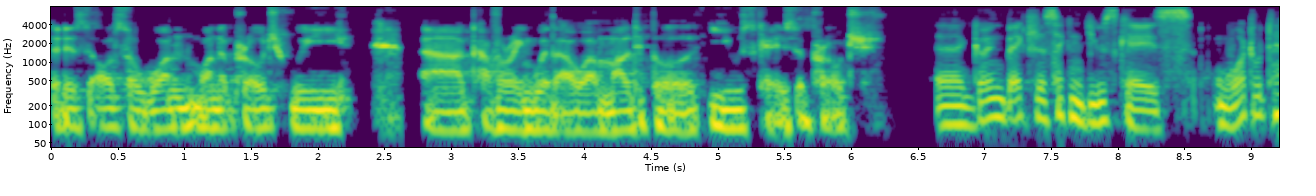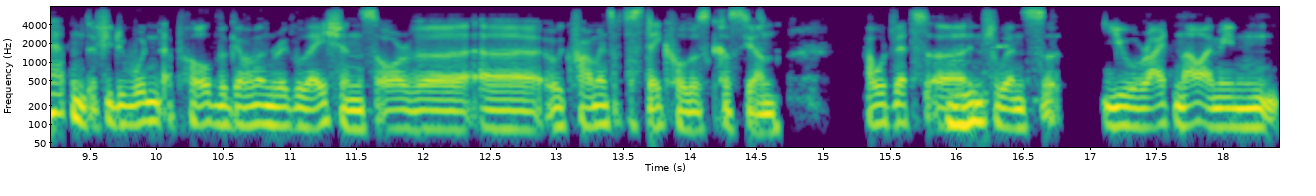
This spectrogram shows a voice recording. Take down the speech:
that is also one one approach we are uh, covering with our multiple use case approach Uh, going back to the second use case, what would happen if you wouldn't uphold the government regulations or the uh, requirements of the stakeholders, Christian? How would that uh, mm. influence you right now? I mean,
